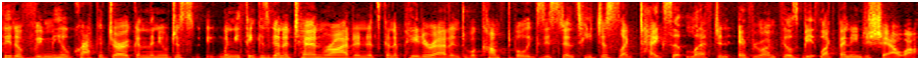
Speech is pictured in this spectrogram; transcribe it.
bit of him. He'll crack a joke and then he'll just, when you think he's going to turn right and it's going to peter out into a comfortable existence, he just like takes it left and everyone feels a bit like they need a shower.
